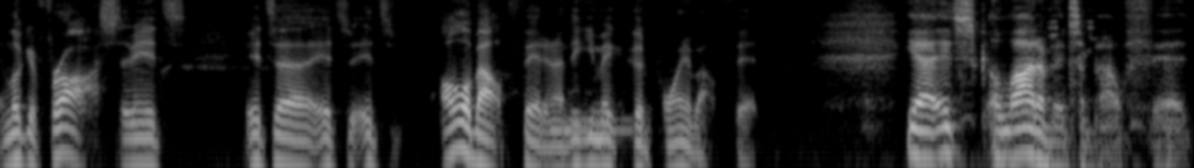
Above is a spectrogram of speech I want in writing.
and look at Frost. I mean, it's it's a it's it's all about fit, and I think you make a good point about fit. Yeah, it's a lot of it's about fit.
